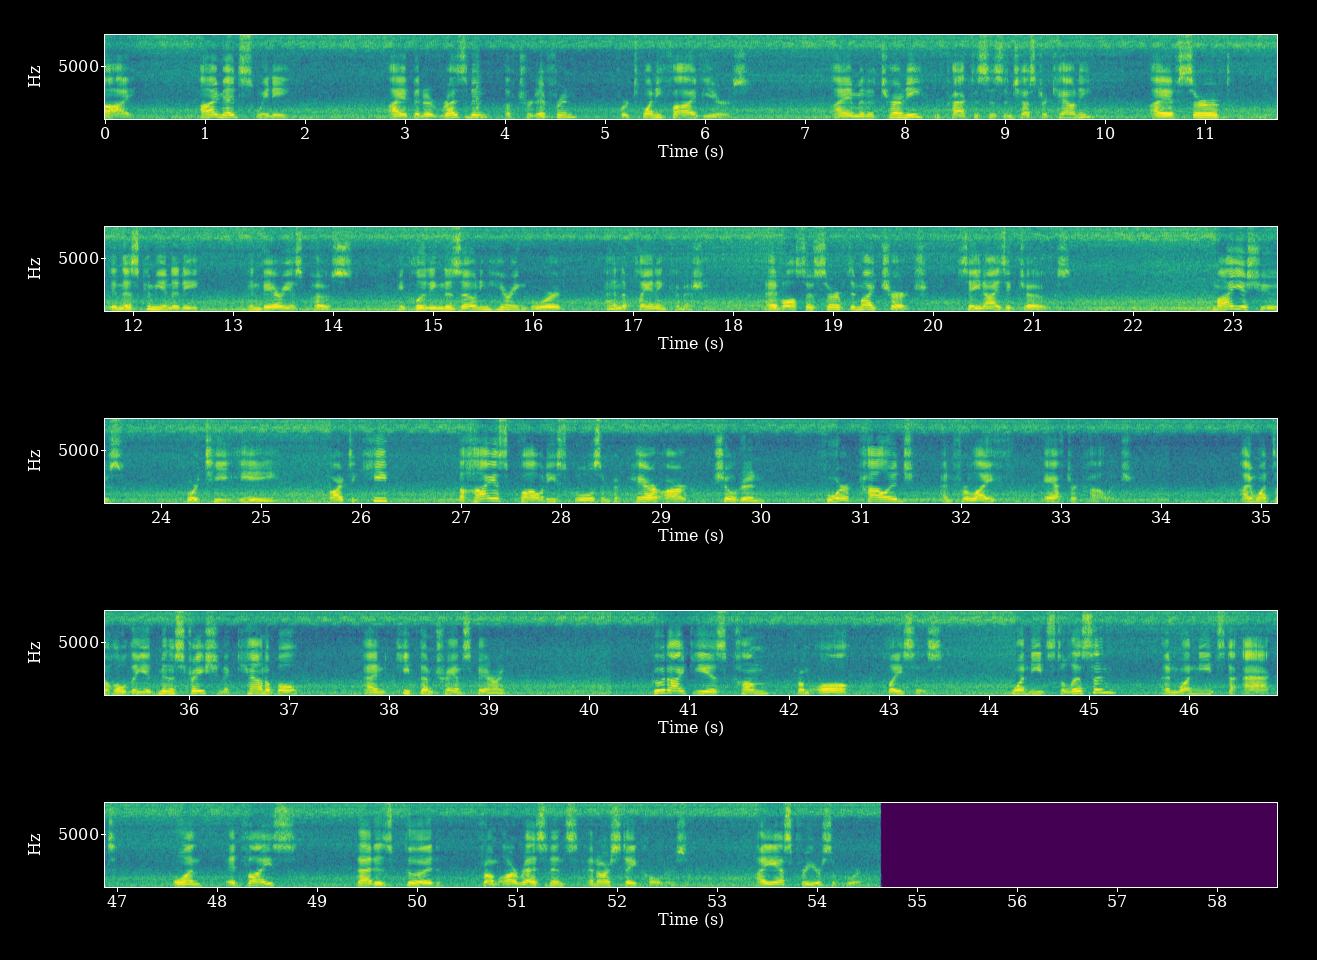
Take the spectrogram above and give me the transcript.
Hi, I'm Ed Sweeney. I have been a resident of Tredyffrin for 25 years. I am an attorney who practices in Chester County. I have served in this community in various posts, including the Zoning Hearing Board and the Planning Commission. I have also served in my church, St. Isaac Jogues. My issues for TE are to keep the highest quality schools and prepare our children for college and for life after college. I want to hold the administration accountable and keep them transparent. Good ideas come from all places. One needs to listen and one needs to act on advice that is good from our residents and our stakeholders. I ask for your support.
